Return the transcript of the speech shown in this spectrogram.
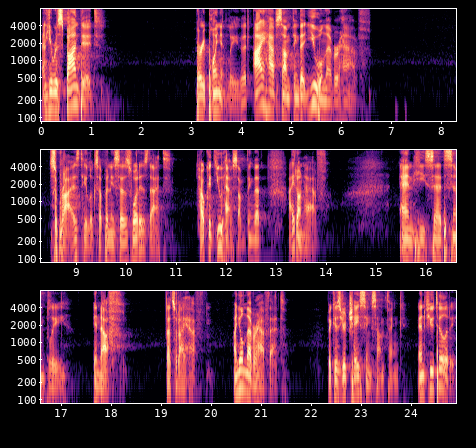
And he responded very poignantly that I have something that you will never have. Surprised, he looks up and he says, What is that? How could you have something that I don't have? And he said simply, Enough. That's what I have. And you'll never have that because you're chasing something in futility.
